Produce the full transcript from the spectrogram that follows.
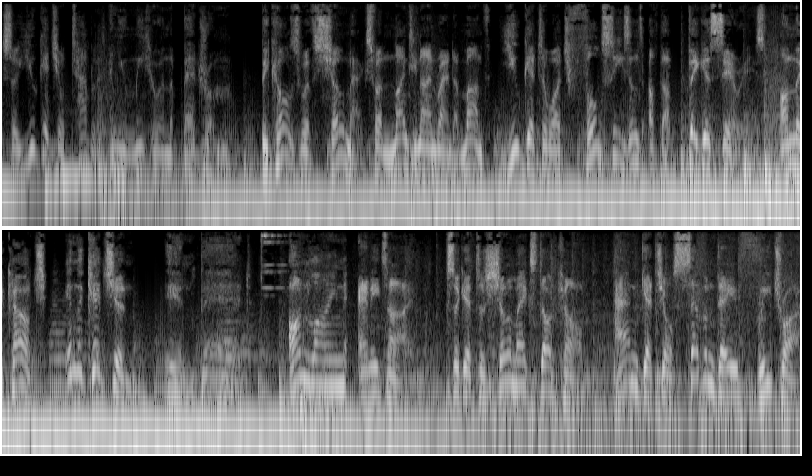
So you get your tablet and you meet her in the bedroom. Because with Showmax for 99 Rand a month, you get to watch full seasons of the biggest series on the couch, in the kitchen, in bed, online anytime. So get to Showmax.com and get your seven day free trial.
